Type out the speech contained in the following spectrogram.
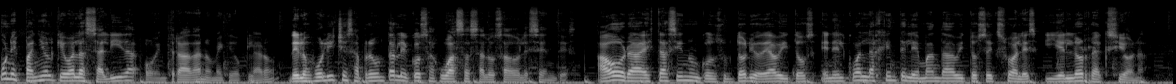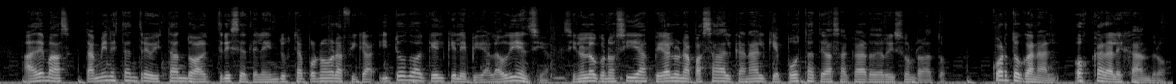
Un español que va a la salida, o entrada, no me quedó claro, de los boliches a preguntarle cosas guasas a los adolescentes. Ahora está haciendo un consultorio de hábitos en el cual la gente le manda hábitos sexuales y él los reacciona. Además, también está entrevistando a actrices de la industria pornográfica y todo aquel que le pida a la audiencia. Si no lo conocías, pegale una pasada al canal que posta te va a sacar de risa un rato. Cuarto canal, Oscar Alejandro.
